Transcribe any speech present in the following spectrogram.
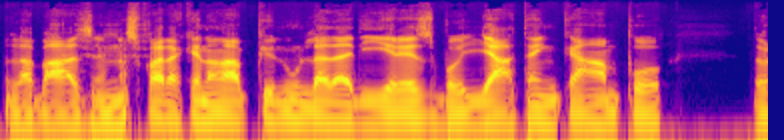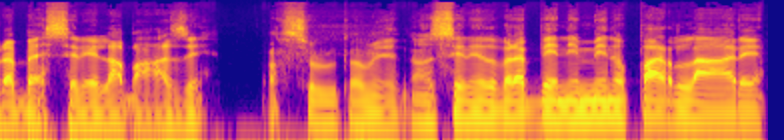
La base, una squadra che non ha più nulla da dire, svogliata in campo, dovrebbe essere la base. assolutamente. Non se ne dovrebbe nemmeno parlare.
